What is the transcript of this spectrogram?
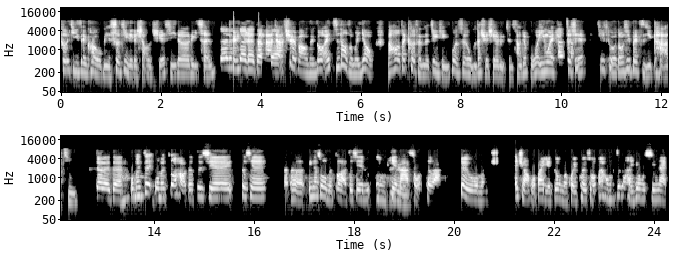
科技这一块，我们也设计了一个小的学习的旅程，对对对对对，让大家确保能够哎知道怎么用，然后在课程的进行或者是我们在学习的旅程上，就不会因为这些基础的东西被自己卡住。对对对，我们这我们做好的这些这些呃，应该说我们做好这些影片啊、手册啊，对于我们 HR 伙伴也跟我们回馈说，哎，我们真的很用心哎。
